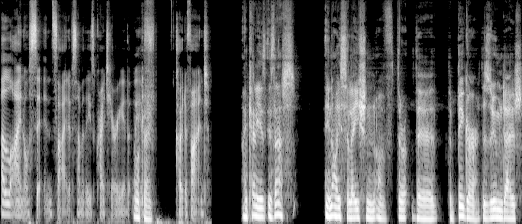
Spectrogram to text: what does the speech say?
align or sit inside of some of these criteria that we've okay. co-defined. And Kelly, is, is that in isolation of the the the bigger, the zoomed out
